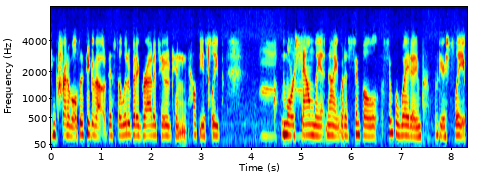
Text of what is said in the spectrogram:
incredible to think about. Just a little bit of gratitude can help you sleep more soundly at night. What a simple, simple way to improve your sleep.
